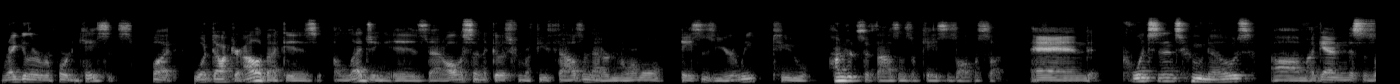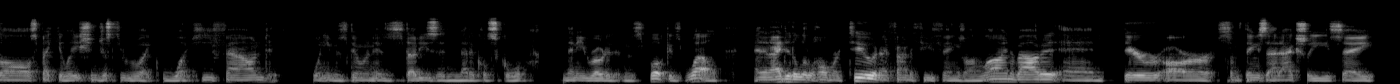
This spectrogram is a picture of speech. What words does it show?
regular reported cases. But what Dr. Alibek is alleging is that all of a sudden it goes from a few thousand that are normal cases yearly to hundreds of thousands of cases all of a sudden. And coincidence, who knows? Um, again, this is all speculation just through like what he found when he was doing his studies in medical school. And then he wrote it in his book as well. And then I did a little homework too, and I found a few things online about it. And there are some things that actually say,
